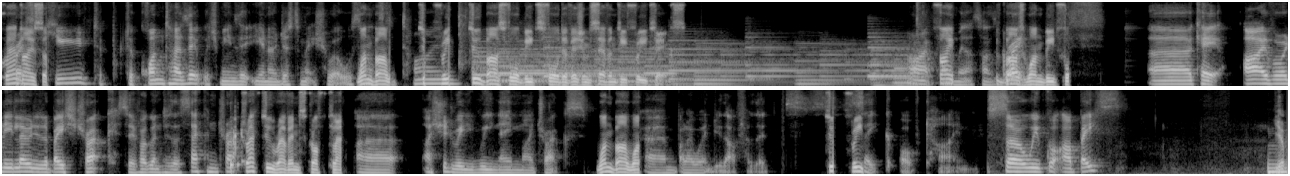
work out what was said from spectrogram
press Quantize. Q to, to quantize it, which means that you know just to make sure it all One bar, to two, time. three, two bars, four beats, four division, seventy-three ticks. All right, five fine, that sounds Two great. bars, one beat, four. Uh, okay, I've already loaded a bass track. So if I go into the second track, Track two, Ravenscroft clap. uh, I should really rename my tracks, One bar, one. um, but I won't do that for the Two, three. sake of time. So we've got our bass. Yep.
